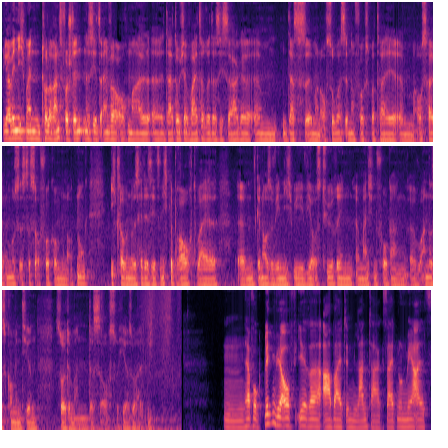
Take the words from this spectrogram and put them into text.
Ja, wenn ich mein Toleranzverständnis jetzt einfach auch mal äh, dadurch erweitere, dass ich sage, ähm, dass äh, man auch sowas in der Volkspartei ähm, aushalten muss, ist das auch vollkommen in Ordnung. Ich glaube nur, es hätte es jetzt nicht gebraucht, weil ähm, genauso wenig wie wir aus Thüringen äh, manchen Vorgang äh, woanders kommentieren, sollte man das auch so hier so halten. Hm, Herr Vogt, blicken wir auf Ihre Arbeit im Landtag. Seit nun mehr als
